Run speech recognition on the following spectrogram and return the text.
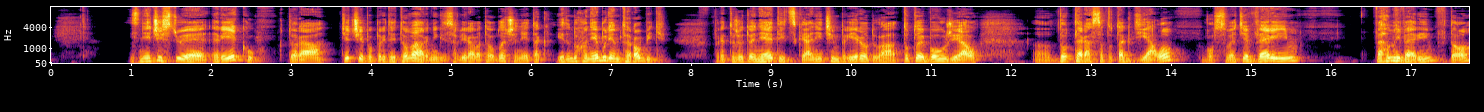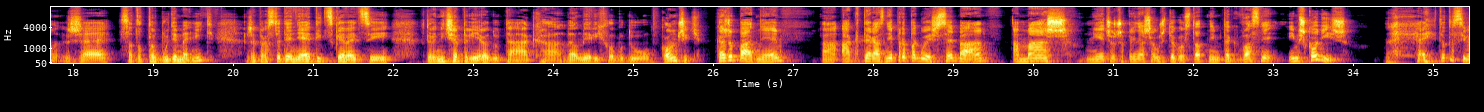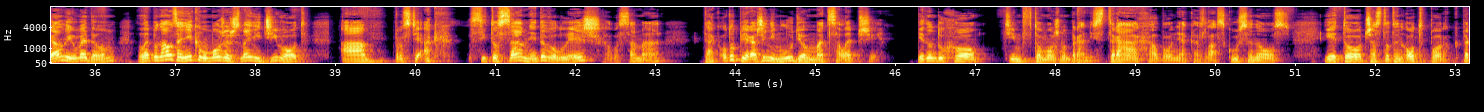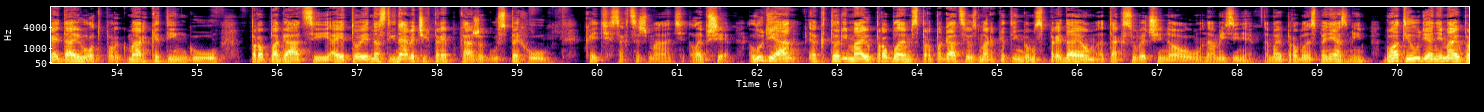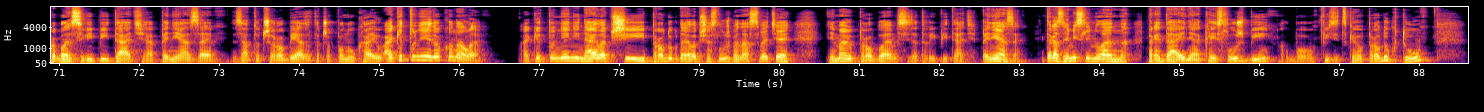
znečistuje rieku, ktorá tečie popri tej továrni, kde sa vyrába to oblečenie, tak jednoducho nebudem to robiť, pretože to je neetické a ničím prírodu. A toto je bohužiaľ, e, doteraz sa to tak dialo vo svete. Verím, veľmi verím v to, že sa toto bude meniť, že proste tie neetické veci, ktoré ničia prírodu, tak veľmi rýchlo budú končiť. Každopádne, ak teraz nepropaguješ seba a máš niečo, čo prináša užitok ostatným, tak vlastne im škodíš. Hej, toto si veľmi uvedom, lebo naozaj niekomu môžeš zmeniť život a proste ak si to sám nedovoluješ, alebo sama, tak odopieraš iným ľuďom mať sa lepšie. Jednoducho tým v tom možno bráni strach alebo nejaká zlá skúsenosť. Je to často ten odpor k predaju, odpor k marketingu, propagácii a je to jedna z tých najväčších prekážok úspechu, keď sa chceš mať lepšie. Ľudia, ktorí majú problém s propagáciou, s marketingom, s predajom, tak sú väčšinou na mizine a majú problém s peniazmi. Bohatí ľudia nemajú problém si vypýtať peniaze za to, čo robia, za to, čo ponúkajú, aj keď to nie je dokonalé. Aj keď to není najlepší produkt, najlepšia služba na svete, nemajú problém si za to vypýtať peniaze. Teraz nemyslím len predaj nejakej služby alebo fyzického produktu,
